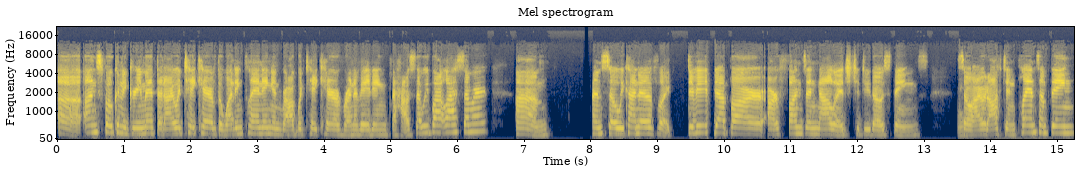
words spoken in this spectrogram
uh, unspoken agreement that I would take care of the wedding planning and Rob would take care of renovating the house that we bought last summer. Um, and so we kind of like divvied up our, our funds and knowledge to do those things. So I would often plan something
